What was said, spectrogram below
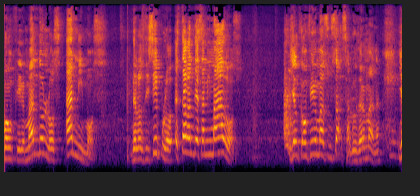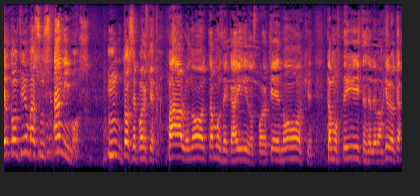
confirmando los ánimos de los discípulos. Estaban desanimados. Y él confirma sus... Salud, hermana. Y él confirma sus ánimos. Mm, entonces, porque Pablo, no, estamos decaídos, porque no, es que estamos tristes, el Evangelio acá.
